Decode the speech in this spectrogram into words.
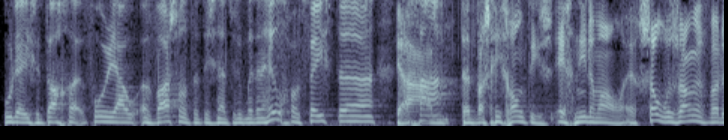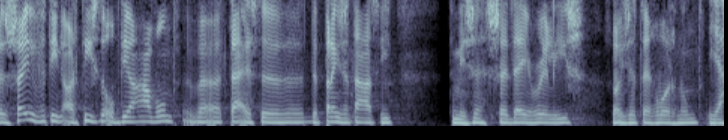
hoe deze dag voor jou was. Want het is natuurlijk met een heel groot feest ja, gegaan. dat was gigantisch. Echt niet normaal. Echt zoveel zangers. Er waren 17 artiesten op die avond. tijdens de, de presentatie. Tenminste, CD-release zoals je het tegenwoordig noemt. Ja,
